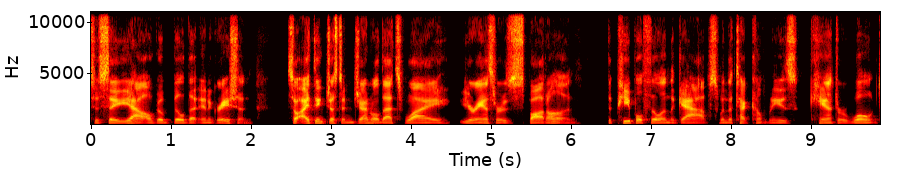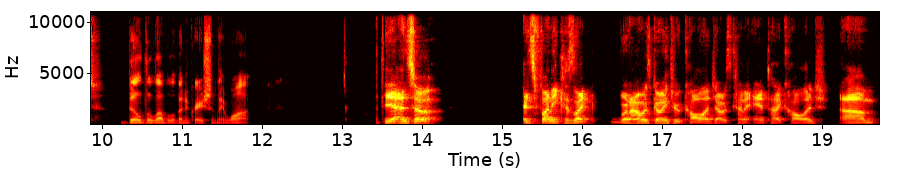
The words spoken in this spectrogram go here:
to say, yeah, I'll go build that integration. So I think just in general, that's why your answer is spot on. The people fill in the gaps when the tech companies can't or won't build the level of integration they want. Yeah. And so it's funny because like when I was going through college, I was kind of anti-college. Um,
